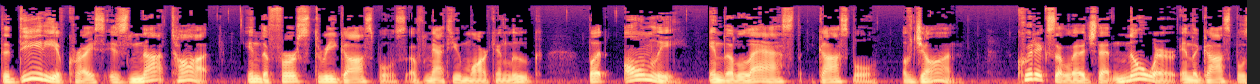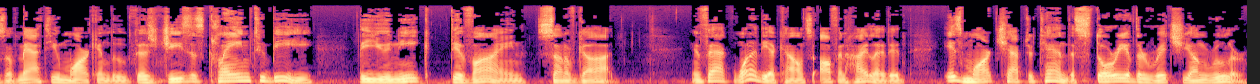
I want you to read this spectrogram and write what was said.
the deity of Christ is not taught in the first three Gospels of Matthew, Mark, and Luke, but only in the last Gospel of John. Critics allege that nowhere in the Gospels of Matthew, Mark, and Luke does Jesus claim to be the unique divine Son of God. In fact, one of the accounts often highlighted is Mark chapter 10, the story of the rich young ruler.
